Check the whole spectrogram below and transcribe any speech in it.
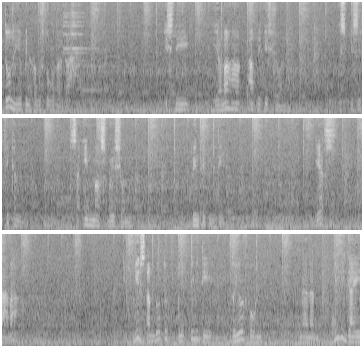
ito na yung pinakagusto ko talaga is the Yamaha application specifically sa INMAX version 2020. Yes, tama. Gives a Bluetooth connectivity to your phone na nagbibigay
